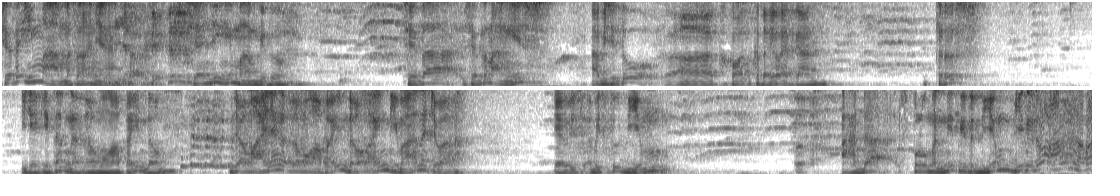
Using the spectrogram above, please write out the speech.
saya imam masalahnya. Iya, oke. si anjing imam gitu. Seta Seta nangis habis itu eh, ke, ke toilet kan. Terus iya kita nggak tahu mau ngapain dong. Jamaahnya nggak tahu mau ngapain dong. Aing gimana coba? Ya habis habis itu diem eh, ada 10 menit gitu diem gini doang apa?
